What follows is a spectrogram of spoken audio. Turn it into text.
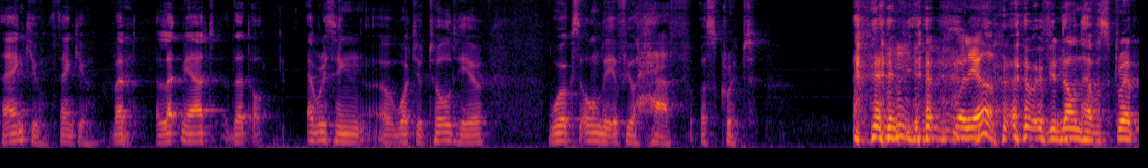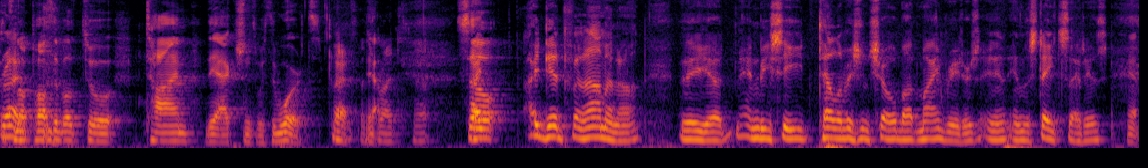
Thank you, thank you. But let me add that everything uh, what you told here works only if you have a script. well, yeah. if you don't have a script, Right. it's not possible to time the actions with the words. Right. That's Yeah. right. Yeah. So, I, I did Phenomenon, the uh, NBC television show about mind readers in, in the States, that is. yeah.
